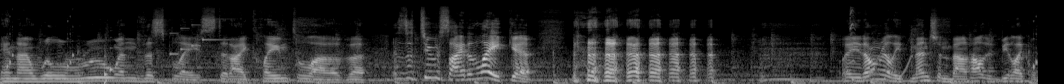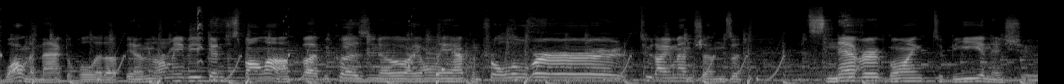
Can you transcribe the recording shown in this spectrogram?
and I will ruin this place that I claim to love. Is a two-sided lake! well, you don't really mention about how there'd be like a walnut mag to hold it up in, or maybe it can just fall off, but because, you know, I only have control over two dimensions, it's never going to be an issue.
